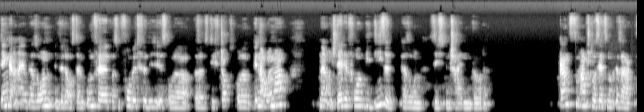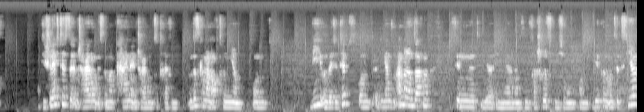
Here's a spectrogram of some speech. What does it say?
denke an eine Person, entweder aus deinem Umfeld, was ein Vorbild für dich ist, oder äh, Steve Jobs oder wen auch immer, na, und stell dir vor, wie diese Person sich entscheiden würde. Ganz zum Abschluss jetzt noch gesagt. Die schlechteste Entscheidung ist immer keine Entscheidung zu treffen. Und das kann man auch trainieren. Und wie und welche Tipps und die ganzen anderen Sachen findet ihr in der ganzen Verschriftlichung. Und wir können uns jetzt hier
